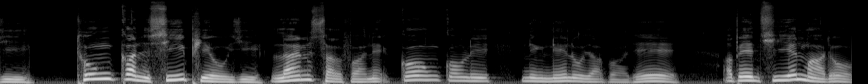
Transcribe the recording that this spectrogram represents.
ကြီးထုံးကန်စီဖြိုကြီးလမ်ဆာလ်ဖာနဲ့ကောင်းကောင်းလေးနှင်နေလို့ရပါတယ်အပင်ချီရင်မှာတော့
